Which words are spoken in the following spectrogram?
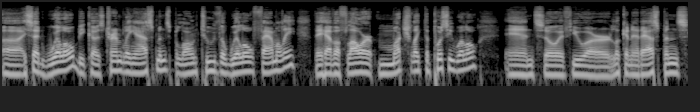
uh, I said willow because trembling aspens belong to the willow family. They have a flower much like the pussy willow. And so if you are looking at aspens,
